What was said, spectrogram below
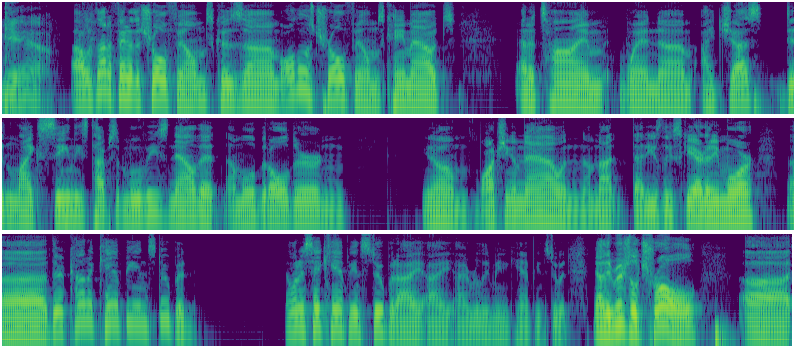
Yeah. I was not a fan of the troll films because um, all those troll films came out at a time when um, I just didn't like seeing these types of movies. Now that I'm a little bit older and you know I'm watching them now, and I'm not that easily scared anymore, uh, they're kind of campy and stupid. And when I say campy and stupid, I, I, I really mean campy and stupid. Now, the original Troll, uh,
